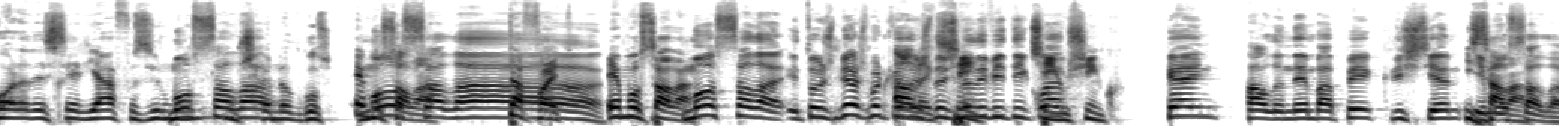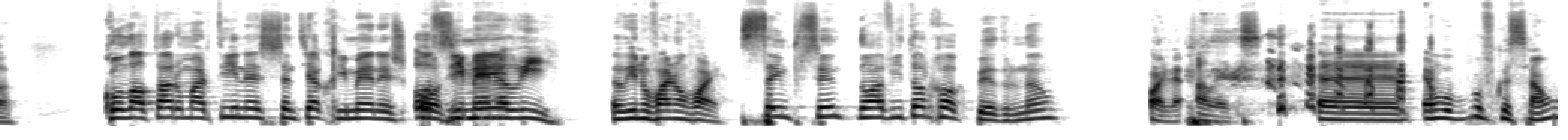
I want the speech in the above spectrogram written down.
fora da Série A fazer um, um escândalo de gols. É Mo Salah. Está feito. É Mo Salah. Mo Salah. Então os melhores marcadores Alex, de sim. 2024... Sim, os 5. Kane, Haaland, Mbappé, Cristiano E e, Mo Salah. Com Lautaro Martínez, Santiago Jiménez, Osimhen, ali. Ali não vai, não vai. 100% não há Vitor Roque, Pedro, não? Olha, Alex, eh, é uma provocação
